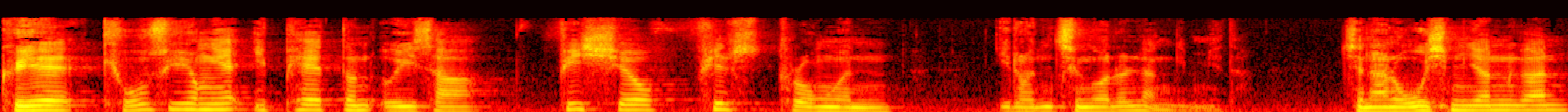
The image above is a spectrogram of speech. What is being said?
그의 교수형에 입회했던 의사 피셔 필스트롱은 이런 증언을 남깁니다. 지난 50년간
